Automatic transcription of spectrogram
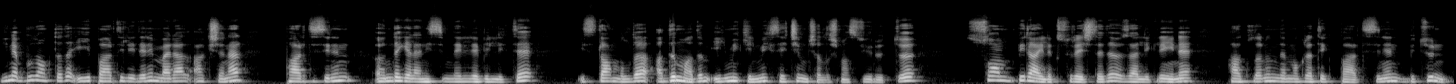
Yine bu noktada İyi Parti lideri Meral Akşener partisinin önde gelen isimleriyle birlikte İstanbul'da adım adım ilmik ilmik seçim çalışması yürüttü. Son bir aylık süreçte de özellikle yine Halkların Demokratik Partisi'nin bütün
